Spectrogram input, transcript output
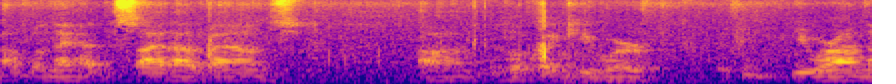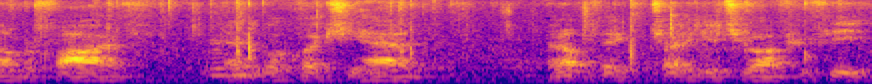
uh, when they had the side out of bounds? Um, It looked like you were, you were on number five, and it looked like she had an upfake to try to get you off your feet.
